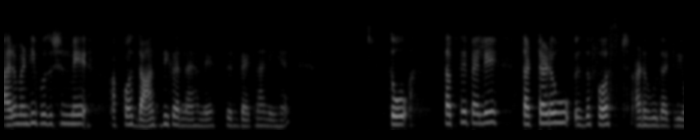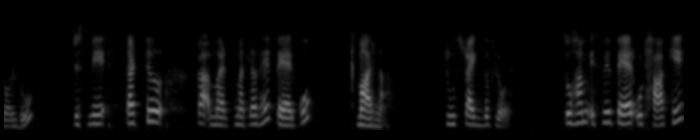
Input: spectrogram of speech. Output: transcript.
आयरमंडी पोजिशन में ऑफकोर्स डांस भी करना है, हमें सिर्फ़ बैठना नहीं है। तो सबसे पहले tattadu is the first adavu that we all do जिसमें तट का मतलब है पैर को मारना टू स्ट्राइक द फ्लोर तो हम इसमें पैर उठा के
